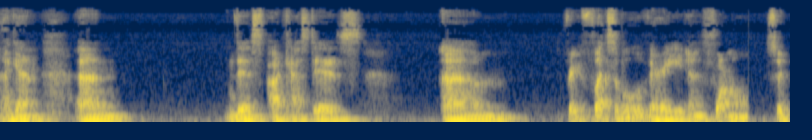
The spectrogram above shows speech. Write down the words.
Again, um, this podcast is um, very flexible, very informal. So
